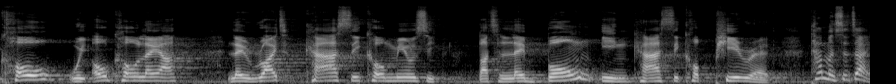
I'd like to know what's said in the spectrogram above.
call we all call they are they write classical music but they born in classical period。他们是在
